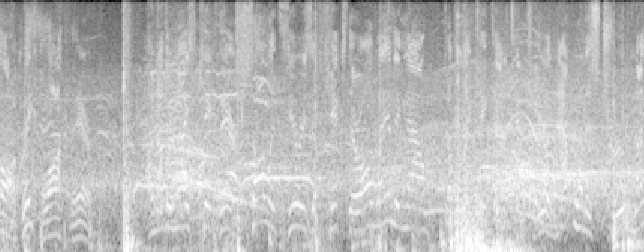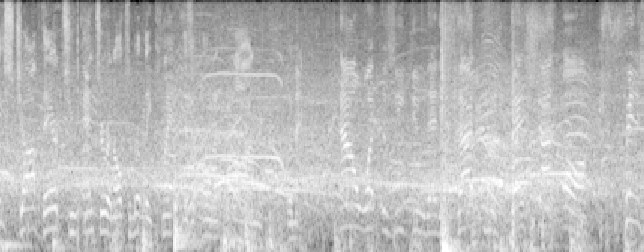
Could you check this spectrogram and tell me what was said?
Oh, great block there. Another nice kick there. Solid series of kicks. They're all landing now. Double leg takedown attempt here, and that one is true. Nice job there to enter and ultimately plant his opponent on the mat. Now what does he do? That he's gotten his best shot off, finish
